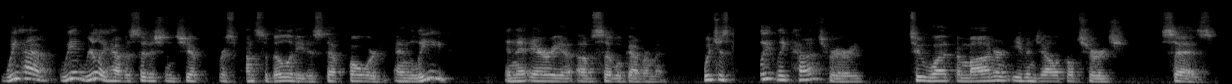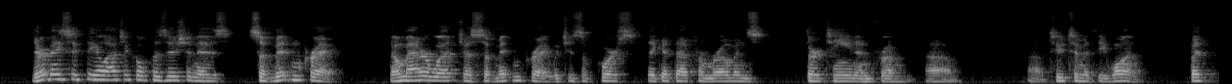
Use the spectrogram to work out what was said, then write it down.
we have we really have a citizenship responsibility to step forward and lead in the area of civil government, which is completely contrary to what the modern evangelical church says. Their basic theological position is submit and pray. No matter what, just submit and pray, which is, of course, they get that from Romans 13 and from um, uh, 2 Timothy 1. But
